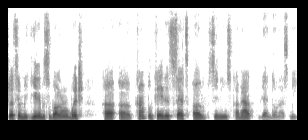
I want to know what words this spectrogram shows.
Shetzim Megidim, Subarim, from which uh, uh, complicated sets of sinews come out. Again, don't ask me.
